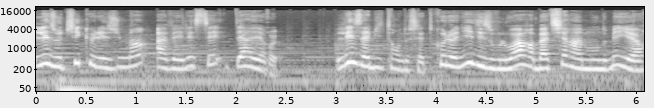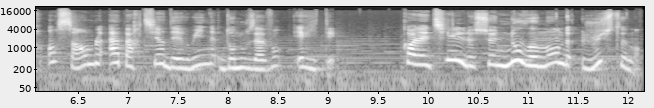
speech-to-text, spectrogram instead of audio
les outils que les humains avaient laissés derrière eux. Les habitants de cette colonie disent vouloir bâtir un monde meilleur ensemble à partir des ruines dont nous avons hérité. Qu'en est-il de ce nouveau monde justement?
